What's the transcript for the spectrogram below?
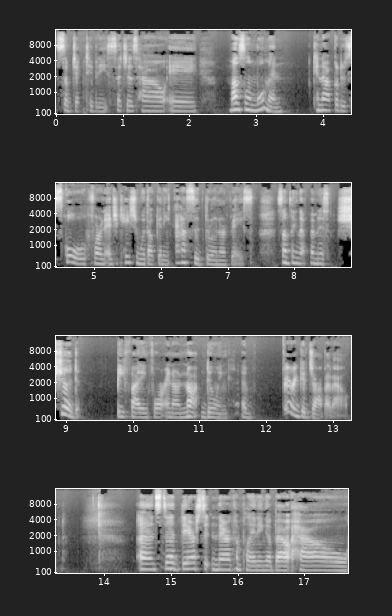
subjectivities, such as how a Muslim woman cannot go to school for an education without getting acid thrown in her face, something that feminists should be fighting for and are not doing a very good job about. Uh, instead, they're sitting there complaining about how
